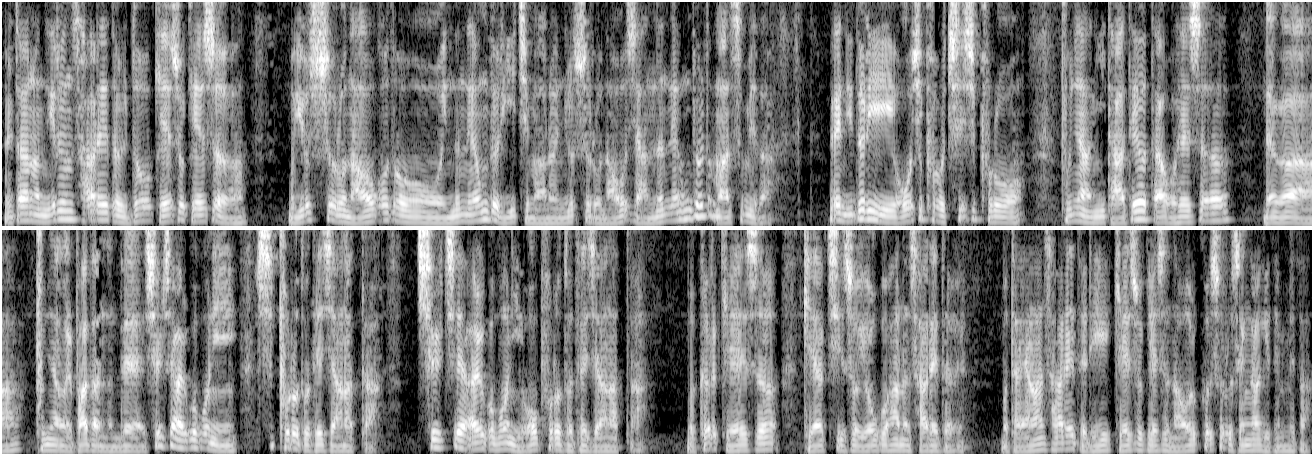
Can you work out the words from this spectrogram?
일단은 이런 사례들도 계속해서 뭐 뉴스로 나오고도 있는 내용들이 있지만 은 뉴스로 나오지 않는 내용들도 많습니다. 왜 니들이 50% 70% 분양이 다 되었다고 해서 내가 분양을 받았는데 실제 알고 보니 10%도 되지 않았다. 실제 알고 보니 5%도 되지 않았다. 뭐 그렇게 해서 계약 취소 요구하는 사례들 뭐 다양한 사례들이 계속해서 나올 것으로 생각이 됩니다.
